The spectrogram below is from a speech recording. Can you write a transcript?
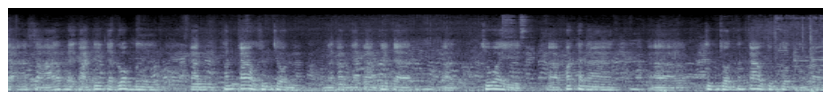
จะอาสาในการที่จะร่วมมือกันทั้ง 9 ชุมชนนะครับในการที่จะช่วยพัฒนาชุมชนทั้ง 9 ชุมชนของเรา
